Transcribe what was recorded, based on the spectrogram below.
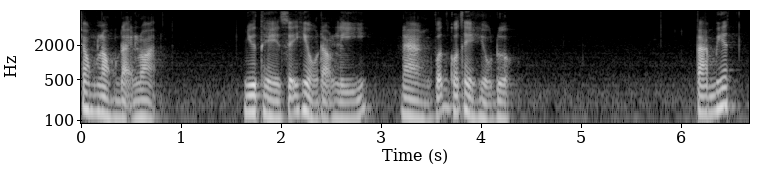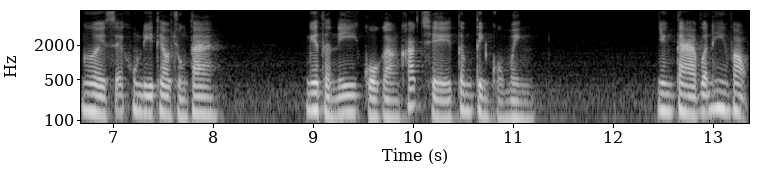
trong lòng đại loạn. Như thế dễ hiểu đạo lý, Nàng vẫn có thể hiểu được. Ta biết người sẽ không đi theo chúng ta. Nghe thần y cố gắng khắc chế tâm tình của mình. Nhưng ta vẫn hy vọng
